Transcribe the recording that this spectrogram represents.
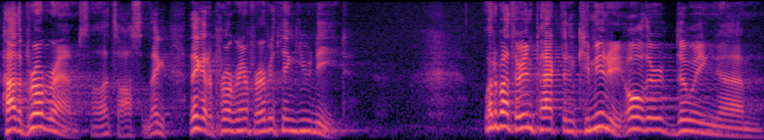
How the programs? Oh, that's awesome. They, they got a program for everything you need. What about their impact in community? Oh, they're doing um,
